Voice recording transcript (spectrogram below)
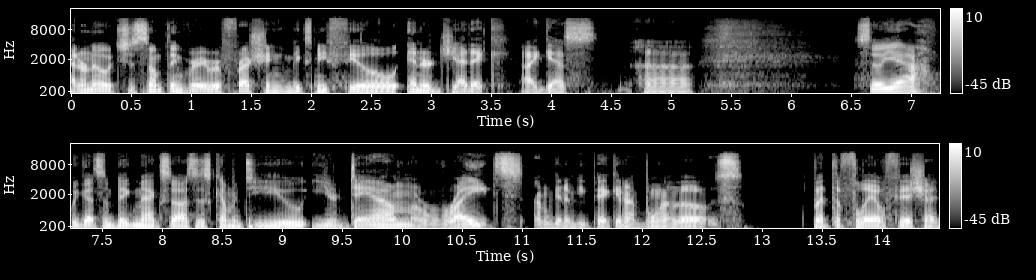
I don't know. It's just something very refreshing. It makes me feel energetic, I guess. Uh, so yeah, we got some Big Mac sauces coming to you. You're damn right. I'm gonna be picking up one of those. But the flail fish, I,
